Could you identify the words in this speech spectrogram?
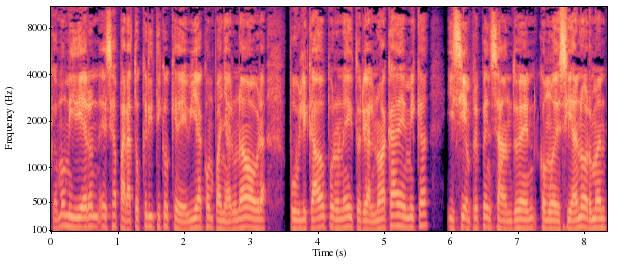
¿Cómo midieron ese aparato crítico que debía acompañar una obra publicado por una editorial no académica y siempre pensando en, como decía Norman,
